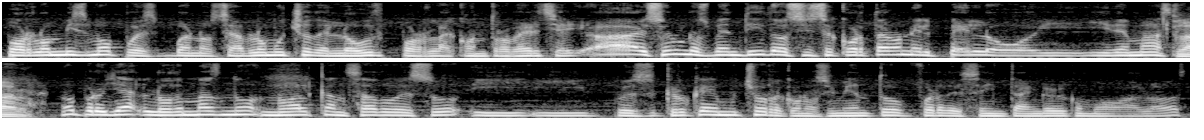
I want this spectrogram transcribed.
por lo mismo, pues bueno, se habló mucho de Load por la controversia. Y, Ay, son unos vendidos y se cortaron el pelo y, y demás. Claro. No, pero ya lo demás no, no ha alcanzado eso y, y, pues creo que hay mucho reconocimiento fuera de Saint Anger, como hablabas.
